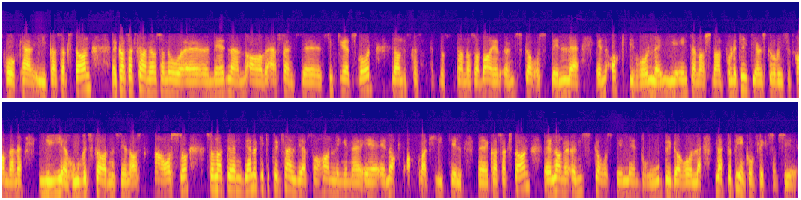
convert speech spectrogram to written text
språk her i Kasakhstan. Eh, Kasakhstan er også nå medlem av FNs sikkerhetsråd. Landets president Nazarbayev ønsker å spille en aktiv rolle i internasjonal politikk. De ønsker å vise fram denne nye hovedstaden sin Astana også. Sånn at eh, Det er nok ikke tilfeldig at forhandlingene er, er lagt akkurat hit til eh, Kasakhstan. Eh, landet ønsker å spille en brobyggerrolle nettopp i en konflikt som Syria.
